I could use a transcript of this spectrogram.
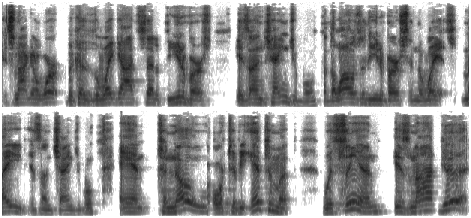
It's not going to work because the way god set up the universe is unchangeable. The laws of the universe and the way it's made is unchangeable. And to know or to be intimate with sin is not good.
